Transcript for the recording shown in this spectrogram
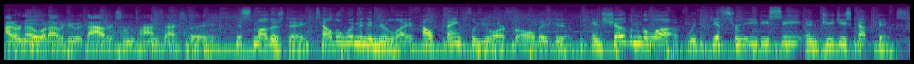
I don't know what I would do without her sometimes, actually. This Mother's Day, tell the women in your life how thankful you are for all they do, and show them the love with gifts from EDC and Gigi's Cupcakes.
